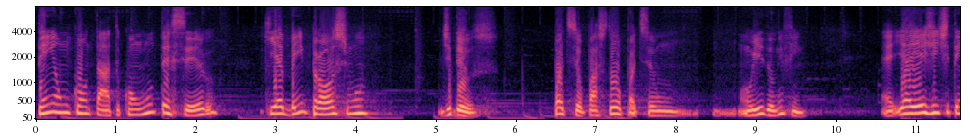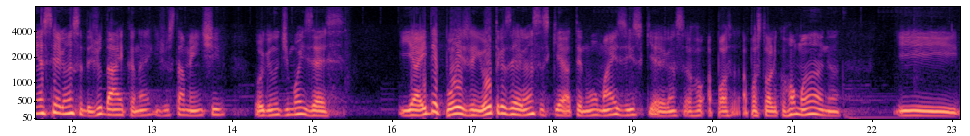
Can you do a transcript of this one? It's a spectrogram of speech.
tenha um contato com um terceiro que é bem próximo de Deus. Pode ser o pastor, pode ser um, um ídolo, enfim. É, e aí a gente tem essa herança judaica, né? Justamente oriundo de Moisés. E aí depois vem outras heranças que atenuam mais isso, que é a herança apostólica romana, e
